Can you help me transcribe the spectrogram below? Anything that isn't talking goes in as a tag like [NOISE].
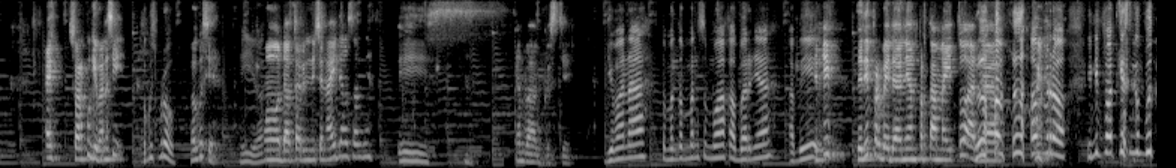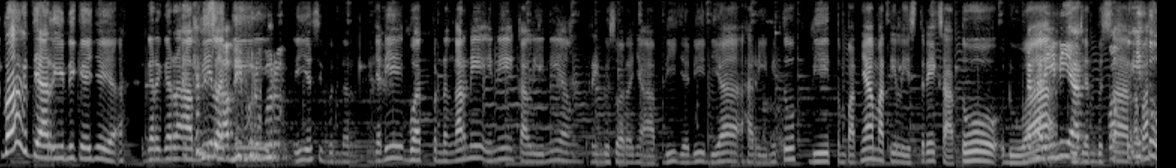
Eh, suaraku gimana sih? Bagus bro? Bagus ya? Iya. Mau daftar Indonesian Idol soalnya. Is. Kan bagus cuy. Gimana teman-teman semua kabarnya? Abi? Jadi, jadi perbedaan yang pertama itu ada [LAUGHS] Belum, bro. Ini podcast ngebut banget ya hari ini kayaknya ya. Gara-gara Kan Abi disuruh lagi. Abi buru-buru. Iya sih bener. Jadi buat pendengar nih, ini kali ini yang rindu suaranya Abdi. Jadi dia hari ini tuh di tempatnya mati listrik satu, dua, Kan hari ini ya, hujan besar. waktu Apa? itu.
